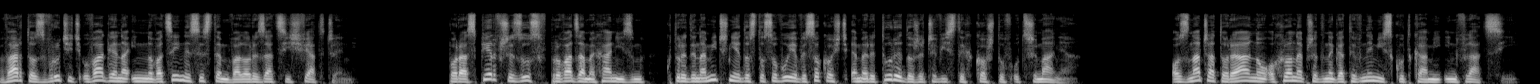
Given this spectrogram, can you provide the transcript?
Warto zwrócić uwagę na innowacyjny system waloryzacji świadczeń. Po raz pierwszy ZUS wprowadza mechanizm, który dynamicznie dostosowuje wysokość emerytury do rzeczywistych kosztów utrzymania. Oznacza to realną ochronę przed negatywnymi skutkami inflacji.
